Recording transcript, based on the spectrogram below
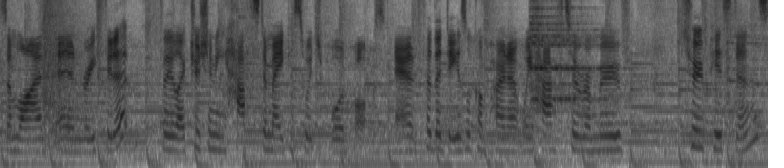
some lines and refit it. For the electrician, he has to make a switchboard box. And for the diesel component, we have to remove two pistons,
